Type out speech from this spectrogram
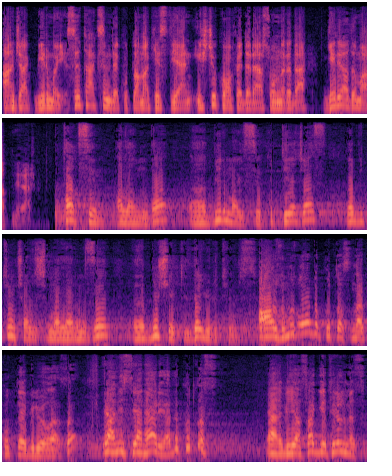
Ancak 1 Mayıs'ı Taksim'de kutlamak isteyen işçi konfederasyonları da geri adım atmıyor. Taksim alanında 1 Mayıs'ı kutlayacağız ve bütün çalışmalarımızı e, bu şekilde yürütüyoruz. Arzumuz orada kutlasınlar kutlayabiliyorlarsa. Yani isteyen her yerde kutlasın. Yani bir yasak getirilmesin.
